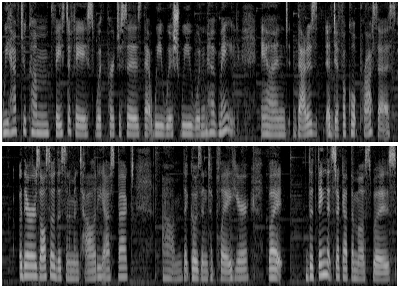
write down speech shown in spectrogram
we have to come face to face with purchases that we wish we wouldn't have made. And that is a difficult process. There is also the sentimentality aspect um, that goes into play here. But the thing that stuck out the most was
